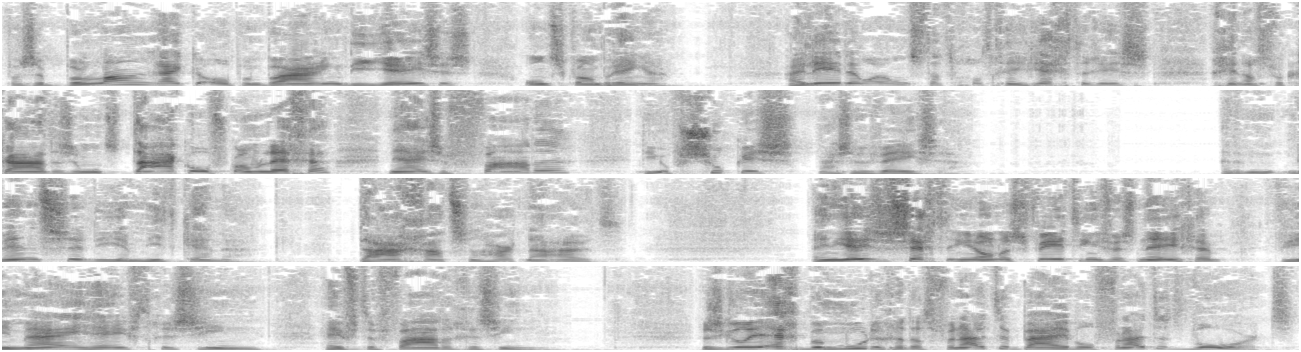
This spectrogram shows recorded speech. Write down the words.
was een belangrijke openbaring die Jezus ons kwam brengen. Hij leerde ons dat God geen rechter is, geen advocaat is om ons taken op kwam leggen. Nee, hij is een vader die op zoek is naar zijn wezen. En de mensen die hem niet kennen, daar gaat zijn hart naar uit. En Jezus zegt in Johannes 14, vers 9, wie mij heeft gezien, heeft de Vader gezien. Dus ik wil je echt bemoedigen dat vanuit de Bijbel, vanuit het woord,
